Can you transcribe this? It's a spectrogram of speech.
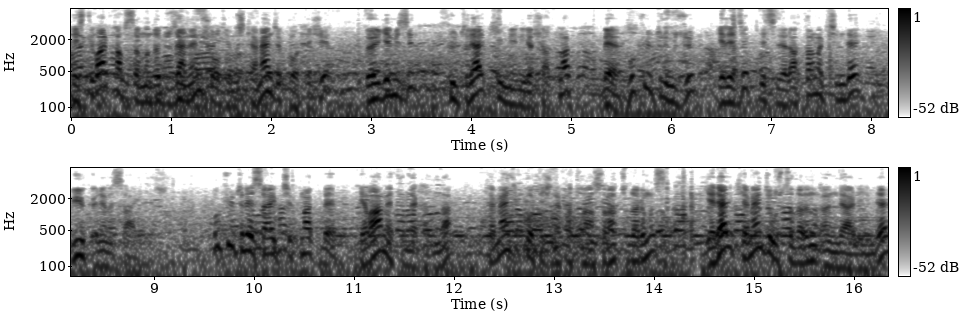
Festival kapsamında düzenlenmiş olduğumuz Kemence korteji bölgemizin kültürel kimliğini yaşatmak ve bu kültürümüzü gelecek nesillere aktarmak için de büyük öneme sahiptir. Bu kültüre sahip çıkmak ve devam ettirmek adına Kemence Korteji'ne katılan sanatçılarımız yerel kemence ustalarının önderliğinde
